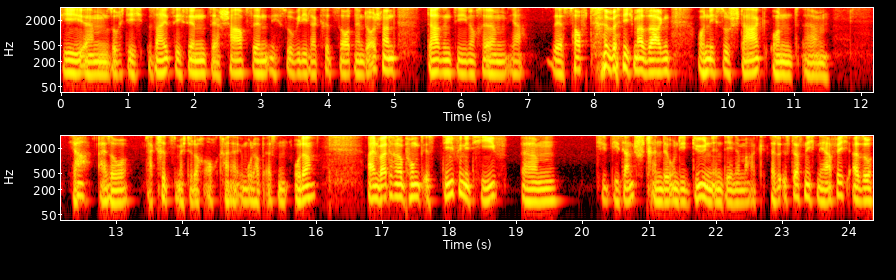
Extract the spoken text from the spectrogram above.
die ähm, so richtig salzig sind, sehr scharf sind, nicht so wie die Lakritzsorten in Deutschland. Da sind sie noch, ähm, ja, sehr soft, würde ich mal sagen, und nicht so stark. Und ähm, ja, also Lakritz möchte doch auch keiner im Urlaub essen, oder? Ein weiterer Punkt ist definitiv ähm, die, die Sandstrände und die Dünen in Dänemark. Also ist das nicht nervig? Also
